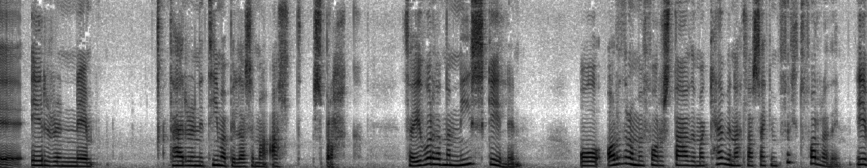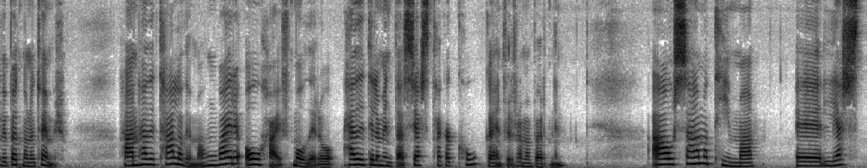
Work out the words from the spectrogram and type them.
er í rauninni, það er í rauninni tímabila sem að allt sprakk. Þau voru þarna ný skilin og orðrómi fór á staðum að Kevin ætla að sækjum fullt forræði yfir börnunum tveimur. Hann hafði talað um að hún væri óhæf móðir og hefði til að mynda sérstaka kókain fyrir fram að börnin. Á sama tíma eh, ljast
